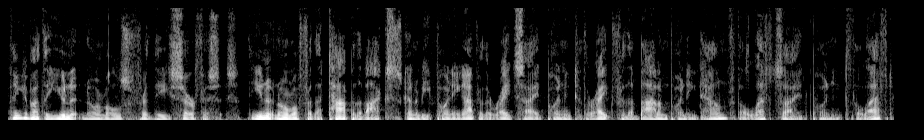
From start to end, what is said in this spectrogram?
Think about the unit normals for these surfaces. The unit normal for the top of the box is going to be pointing up, for the right side pointing to the right, for the bottom pointing down, for the left side pointing to the left.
